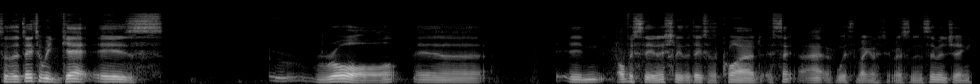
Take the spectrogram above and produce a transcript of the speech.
So the data we get is raw. Uh, in obviously, initially the data is acquired uh, with magnetic resonance imaging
